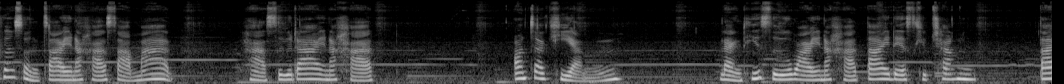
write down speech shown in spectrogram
พื่อนๆสนใจนะคะ สามารถหาซื้อได้นะคะ อ้อนจะเขียน แหล่งที่ซื้อไว้นะคะใต้ description ใต้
